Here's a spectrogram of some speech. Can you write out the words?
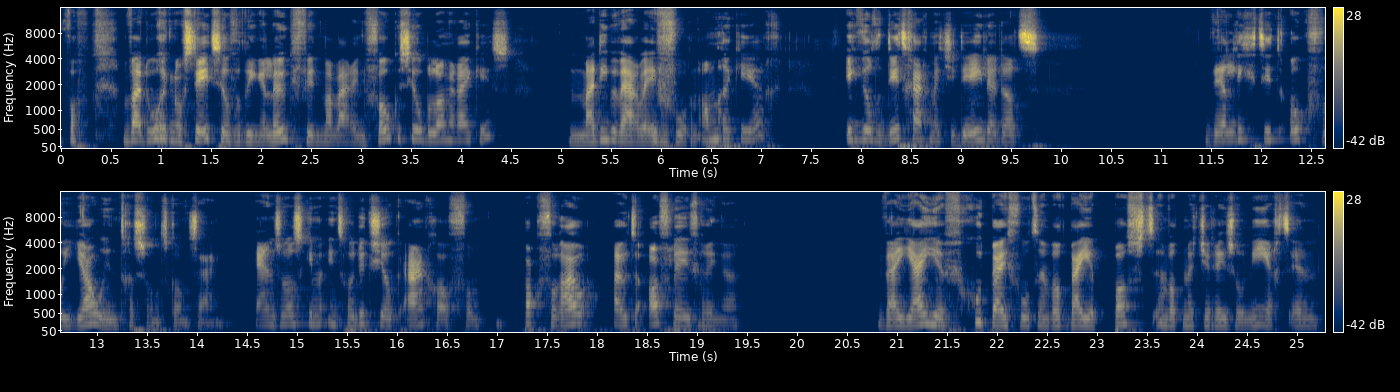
waardoor ik nog steeds heel veel dingen leuk vind, maar waarin focus heel belangrijk is. Maar die bewaren we even voor een andere keer ik wilde dit graag met je delen dat wellicht dit ook voor jou interessant kan zijn. En zoals ik in mijn introductie ook aangaf, van pak vooral uit de afleveringen waar jij je goed bij voelt en wat bij je past en wat met je resoneert. En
